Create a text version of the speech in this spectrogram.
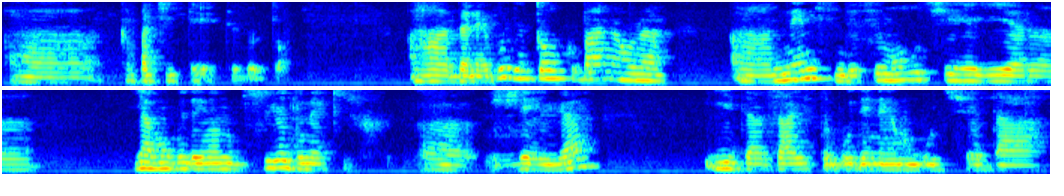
a, kapacitete za to. A da ne budem toliko banalna, a, ne mislim da je sve moguće jer a, ja mogu da imam hiljadu nekih a, želja i da zaista bude nemoguće da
